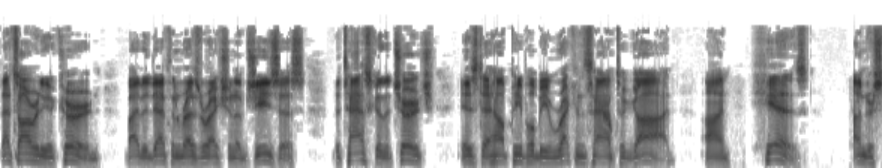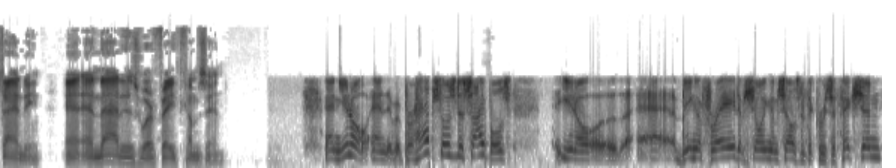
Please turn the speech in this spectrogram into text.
That's already occurred by the death and resurrection of Jesus. The task of the church is to help people be reconciled to God on His understanding. And, and that is where faith comes in. And, you know, and perhaps those disciples you know, uh, being afraid of showing themselves at the crucifixion,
